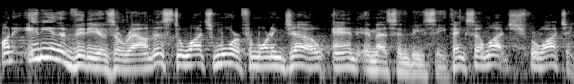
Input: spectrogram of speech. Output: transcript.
on any of the videos around us to watch more from Morning Joe and MSNBC. Thanks so much for watching.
